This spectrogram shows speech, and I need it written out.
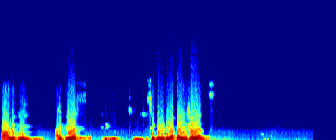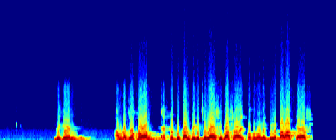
তাহলে কি? আইপিএস সিকিউরিটি অর্থাৎ ইন্স্যুরেন্স দেখেন, আমরা যখন একটা দোকান থেকে চলে আসি বাসায়, তখন অনেকগুলো তালা আটকে আসি।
